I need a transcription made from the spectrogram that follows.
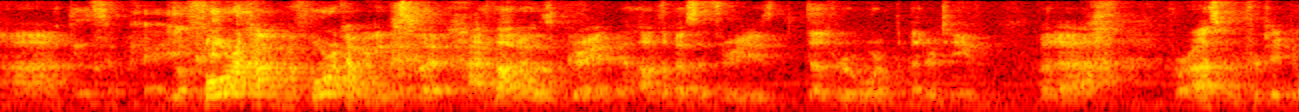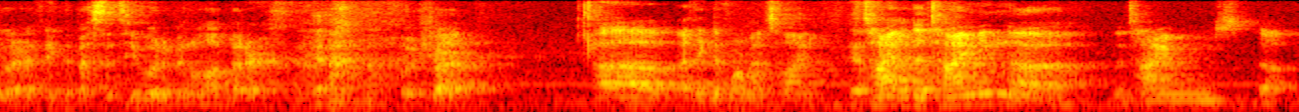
I Uh, think it's okay. before com- before coming in this split, I thought it was great. I thought the best of three is, does reward the better team. But uh, for us in particular, I think the best of two would have been a lot better. Yeah. for sure. Uh, I think the format's fine. Yeah. The, time, the timing, uh, The times uh,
